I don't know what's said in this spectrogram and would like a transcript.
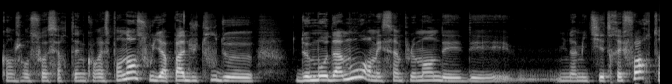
quand je reçois certaines correspondances où il n'y a pas du tout de, mots d'amour, mais simplement des, une amitié très forte.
